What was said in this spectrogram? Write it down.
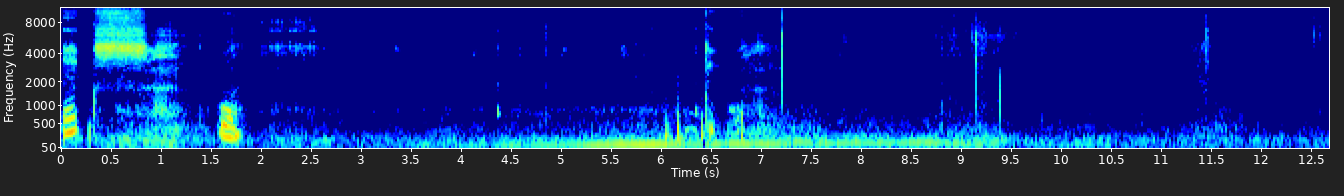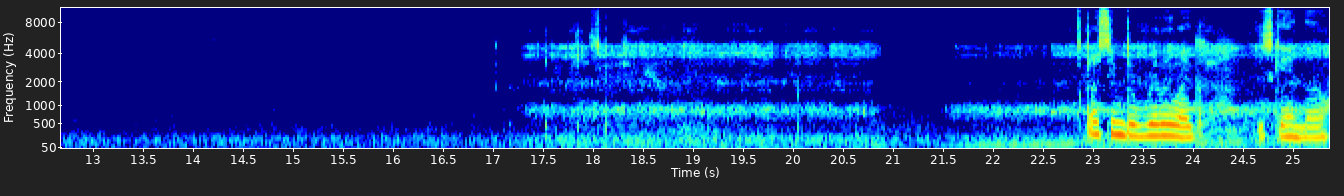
the X. Boom. Okay, boom. Guys seem to really like this game though.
